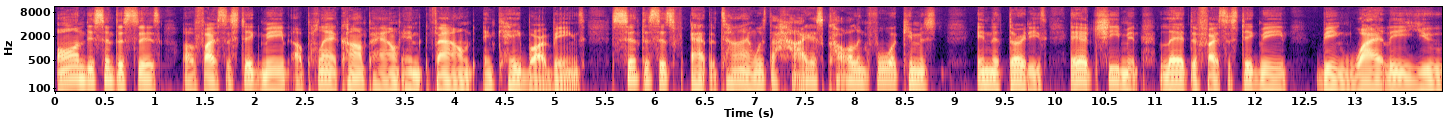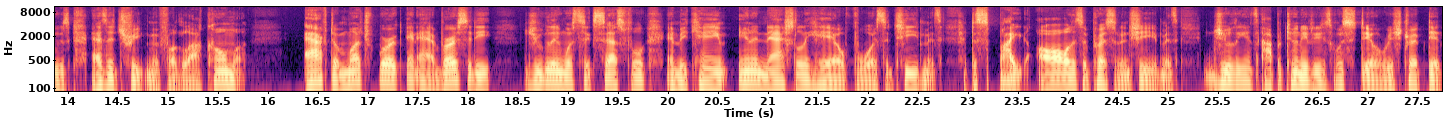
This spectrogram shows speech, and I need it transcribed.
on the synthesis of physostigmine, a plant compound found in Calabar beans. Synthesis at the time was the highest calling for chemists in the 30s, their achievement led to physostigmine being widely used as a treatment for glaucoma. After much work and adversity, Julian was successful and became internationally hailed for his achievements. Despite all his impressive achievements, Julian's opportunities were still restricted.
